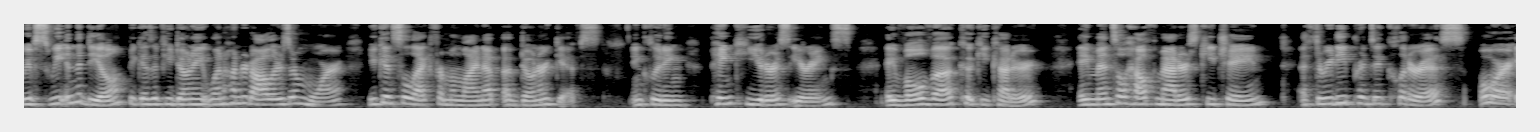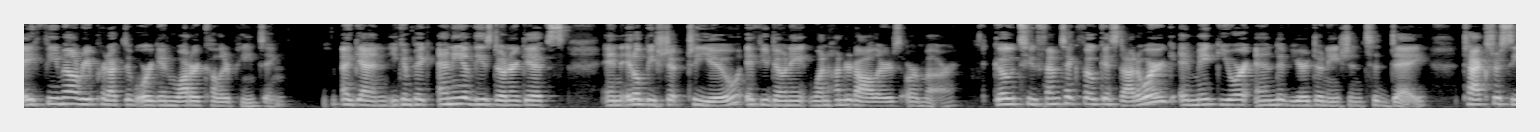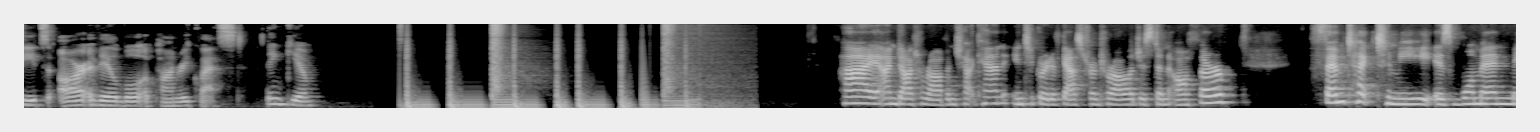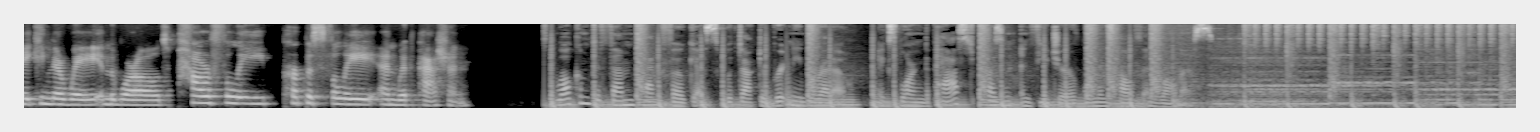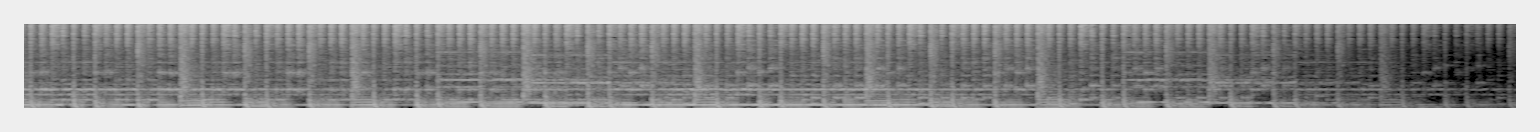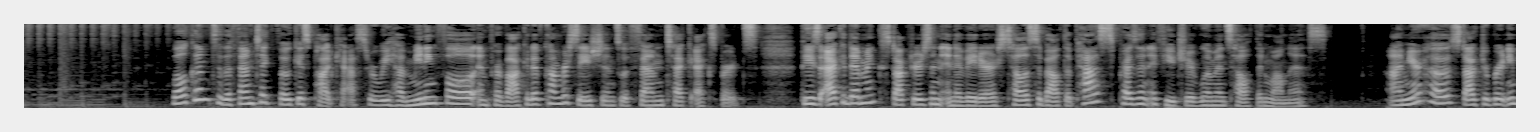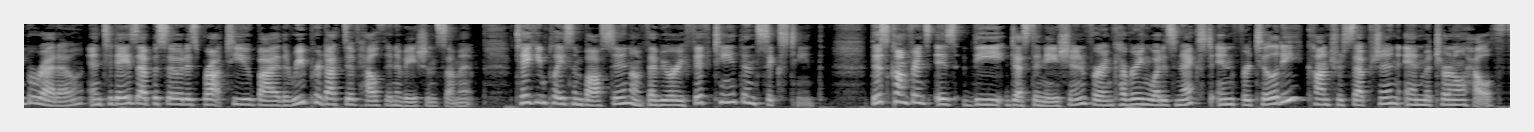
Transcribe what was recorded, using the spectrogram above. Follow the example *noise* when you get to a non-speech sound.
We've sweetened the deal because if you donate $100 or more, you can select from a lineup of donor gifts, including pink uterus earrings, a vulva cookie cutter, a mental health matters keychain, a 3D printed clitoris, or a female reproductive organ watercolor painting. Again, you can pick any of these donor gifts and it'll be shipped to you if you donate $100 or more. Go to femtechfocus.org and make your end of year donation today. Tax receipts are available upon request. Thank you. Hi, I'm Dr. Robynne Chutkan, integrative gastroenterologist and author. Femtech to me is women making their way in the world powerfully, purposefully, and with passion. Welcome to Femtech Focus with Dr. Brittany Barreto, exploring the past, present, and future of women's health and wellness. Welcome to the Femtech Focus podcast, where we have meaningful and provocative conversations with femtech experts. These academics, doctors, and innovators tell us about the past, present, and future of women's health and wellness. I'm your host, Dr. Brittany Barreto, and today's episode is brought to you by the Reproductive Health Innovation Summit, taking place in Boston on February 15th and 16th. This conference is the destination for uncovering what is next in fertility, contraception, and maternal health.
